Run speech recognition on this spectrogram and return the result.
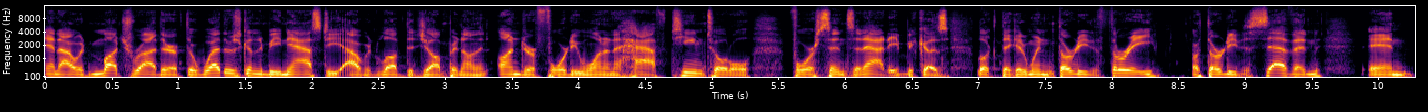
And I would much rather, if the weather's going to be nasty, I would love to jump in on an under 41 and a half team total for Cincinnati because look, they can win 30 to 3 or 30 to 7 and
